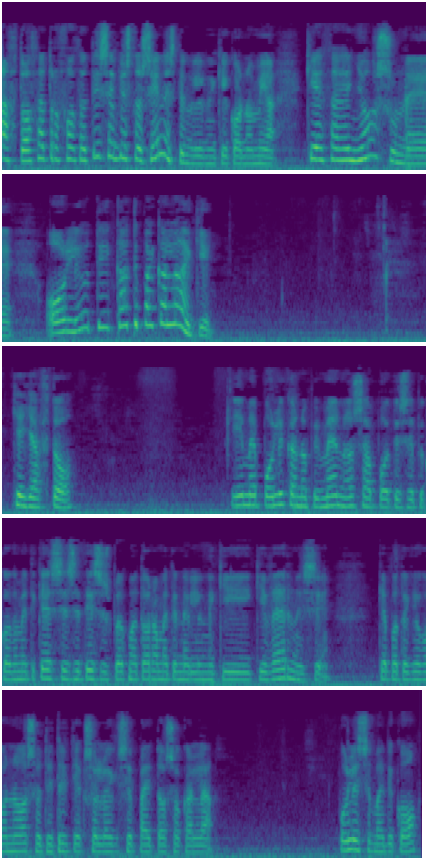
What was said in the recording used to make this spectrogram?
αυτό θα τροφοδοτήσει εμπιστοσύνη στην ελληνική οικονομία και θα νιώσουν όλοι ότι κάτι πάει καλά εκεί. Και γι' αυτό είμαι πολύ ικανοποιημένος από τις επικοδομητικές συζητήσεις που έχουμε τώρα με την ελληνική κυβέρνηση και από το γεγονός ότι η τρίτη αξιολόγηση πάει τόσο καλά πολύ σημαντικό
